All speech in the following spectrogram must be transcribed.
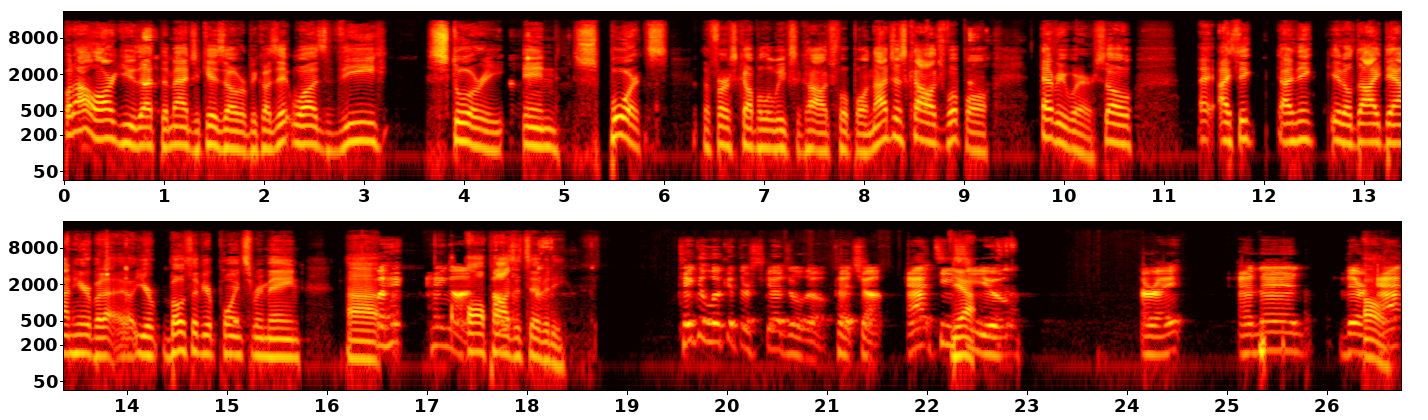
but I'll argue that the magic is over because it was the story in sports the first couple of weeks of college football. Not just college football, everywhere. So I, I think I think it'll die down here, but uh, your both of your points remain uh, But hang, hang on, all positivity. Take a look at their schedule though. Pet Shop at Yeah. TCU. All right, and then they're Oh. at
